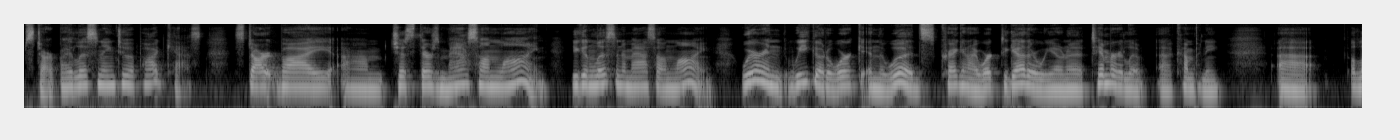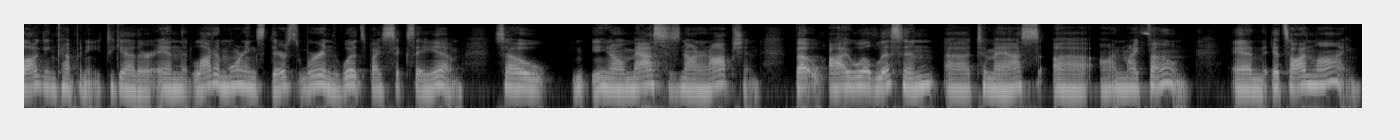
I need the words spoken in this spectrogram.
start by listening to a podcast. Start by um, just there's mass online. You can listen to mass online. We're in we go to work in the woods. Craig and i work together. We own a timber uh, company uh, a logging company together and a lot of mornings there's we're in the woods by 6 a.m so you know mass is not an option. But i will listen uh, to mass uh, on my phone and it's online.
